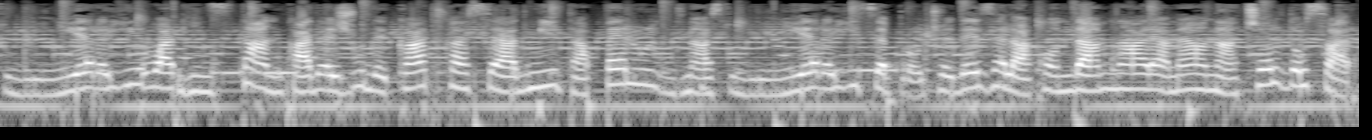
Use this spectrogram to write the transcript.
sublinierei Warginstan ca de judecat ca să admit apelul dna sublinierei să procedeze la condamnarea mea în acel dosar.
